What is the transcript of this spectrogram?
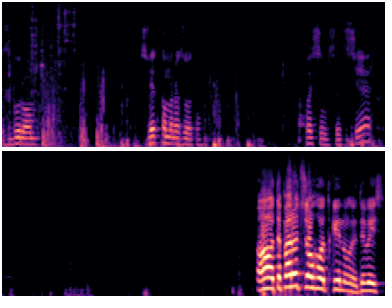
З буром. Светка мразота. По 700 сер. А, тепер оцього откинули, дивись.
